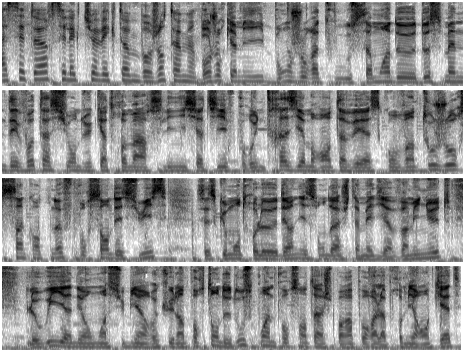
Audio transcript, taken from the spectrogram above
à 7h. C'est l'actu avec Tom. Bonjour Tom. Bonjour Camille, bonjour à tous. À moins de deux semaines des votations du 4 mars, l'initiative pour une 13e rente AVS convainc toujours 59% des Suisses. C'est ce que montre le dernier sondage Tamedia 20 minutes. Le oui a néanmoins subi un recul important de 12 points de pourcentage par rapport à la première enquête.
